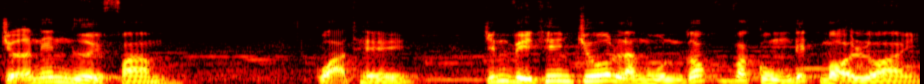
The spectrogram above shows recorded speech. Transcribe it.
trở nên người phàm. Quả thế, chính vì Thiên Chúa là nguồn gốc và cùng đích mọi loài,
